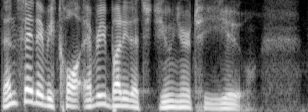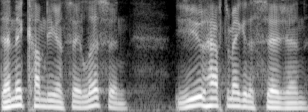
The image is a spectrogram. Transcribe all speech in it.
Then say they recall everybody that's junior to you. Then they come to you and say, listen, you have to make a decision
